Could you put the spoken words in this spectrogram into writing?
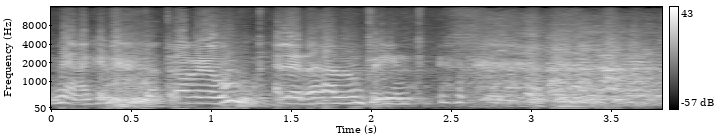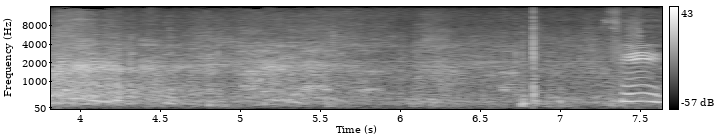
Venga, que otra pregunta, le regalo un print. Sí.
